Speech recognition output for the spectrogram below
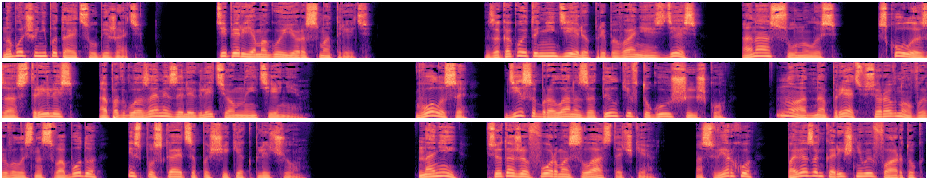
но больше не пытается убежать. Теперь я могу ее рассмотреть. За какую-то неделю пребывания здесь она осунулась, скулы заострились, а под глазами залегли темные тени. Волосы Ди собрала на затылке в тугую шишку, но одна прядь все равно вырвалась на свободу и спускается по щеке к плечу. На ней все та же форма с ласточки, а сверху повязан коричневый фартук,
